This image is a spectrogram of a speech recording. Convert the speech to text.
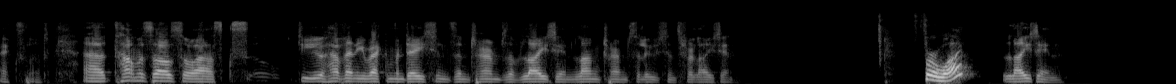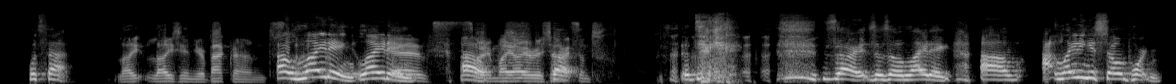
Excellent. Uh, Thomas also asks, do you have any recommendations in terms of lighting, long-term solutions for lighting? For what? Lighting. What's that? light light in your background. Oh, lighting, lighting. Yes. Oh, sorry, my Irish sorry. accent. sorry. So, so lighting. Um, uh, lighting is so important,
